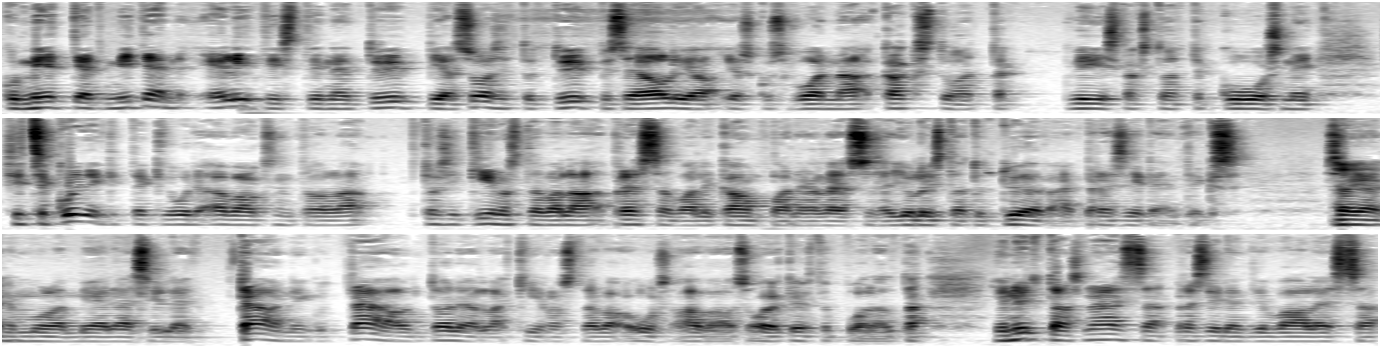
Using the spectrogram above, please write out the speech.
kun miettii, että miten elitistinen tyyppi ja suosittu tyyppi se oli jo joskus vuonna 2005-2006, niin sitten se kuitenkin teki uuden avauksen tuolla tosi kiinnostavalla pressavaalikampanjalla, jossa se julistautui työväen presidentiksi. Se on jäänyt mulle mieleen silleen, että tämä on, niinku, tää on todella kiinnostava uusi avaus oikeistopuolelta. Ja nyt taas näissä presidentinvaaleissa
